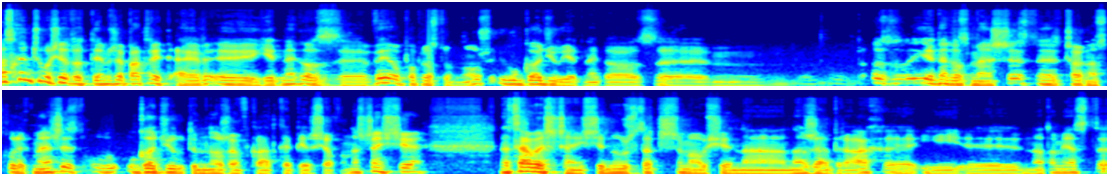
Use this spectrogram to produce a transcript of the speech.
A skończyło się to tym, że Patryk R. y, jednego z, wyjął po prostu nóż i ugodził jednego z mm, jednego z mężczyzn, czarnoskórych mężczyzn, ugodził tym nożem w klatkę piersiową. Na szczęście, na całe szczęście, nóż zatrzymał się na, na żebrach y, i y, natomiast y,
